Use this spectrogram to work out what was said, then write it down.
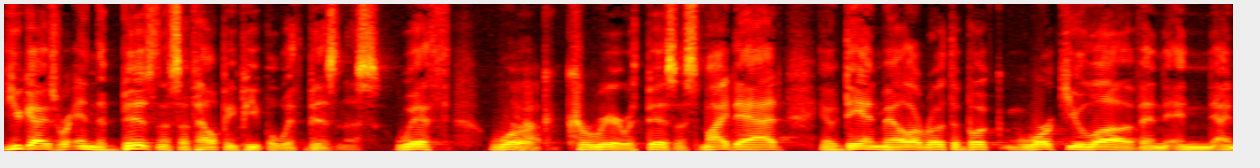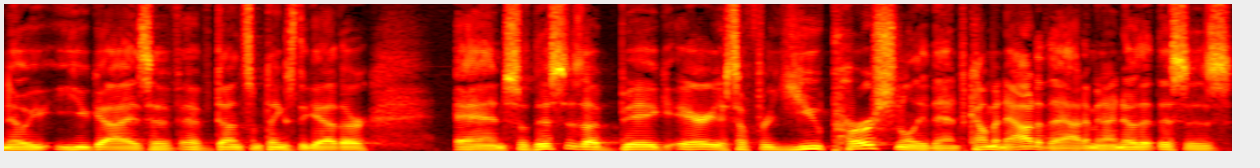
you guys were in the business of helping people with business, with work, yeah. career, with business. My dad, you know, Dan Miller wrote the book Work You Love, and and I know you guys have have done some things together. And so this is a big area. So for you personally, then coming out of that, I mean, I know that this is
